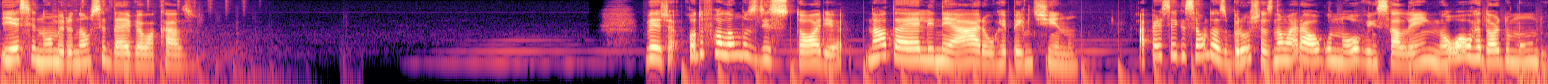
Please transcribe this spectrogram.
E esse número não se deve ao acaso. Veja, quando falamos de história, nada é linear ou repentino. A perseguição das bruxas não era algo novo em Salem ou ao redor do mundo.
